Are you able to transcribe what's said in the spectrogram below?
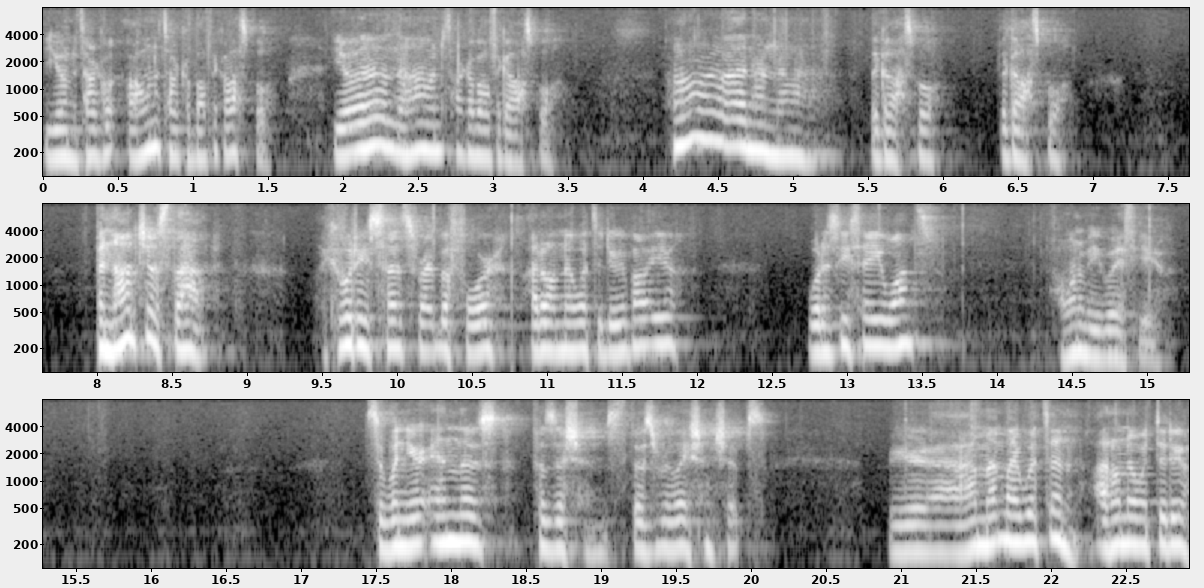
You want to talk? About, I want to talk about the gospel. You know, no, I want to talk about the gospel. Oh, no, no, no, the gospel, the gospel. But not just that. Like what he says right before, I don't know what to do about you. What does he say he wants? I want to be with you. So when you're in those positions, those relationships, you're, I'm at my wits' end. I don't know what to do.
